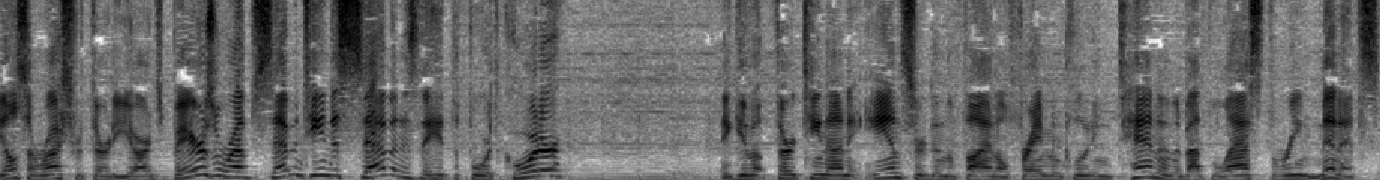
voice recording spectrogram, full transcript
He also rushed for 30 yards. Bears were up 17 to 7 as they hit the fourth quarter. They give up 13 unanswered in the final frame, including 10 in about the last three minutes.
